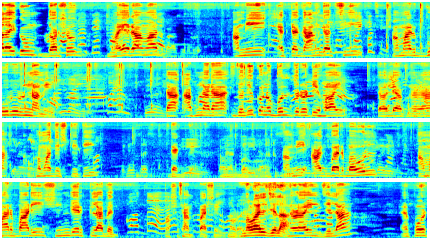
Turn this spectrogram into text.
আলাইকুম দর্শক ভাইয়েরা আমার। আমি একটা গান গাচ্ছি আমার গুরুর নামে। তা আপনারা যদি কোনো ভুল ত্রুটি হয় তাহলে আপনারা ক্ষমা দৃষ্টিতে দেখবেন। আমি আকবর বাউল আমার বাড়ি সিঙ্গের ক্লাবের পাশেই। নড়াইল জেলা। নড়াইল জেলা পোর্ট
